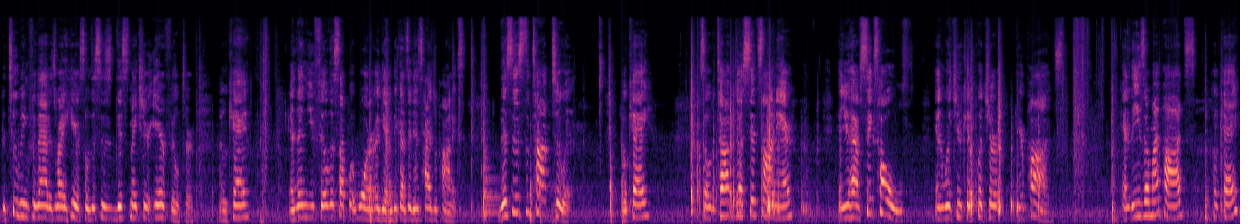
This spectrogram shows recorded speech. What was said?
the tubing for that is right here. So this is this makes your air filter, okay? And then you fill this up with water again because it is hydroponics. This is the top to it, okay? So the top just sits on there. And you have six holes in which you can put your, your pods. And these are my pods, okay?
